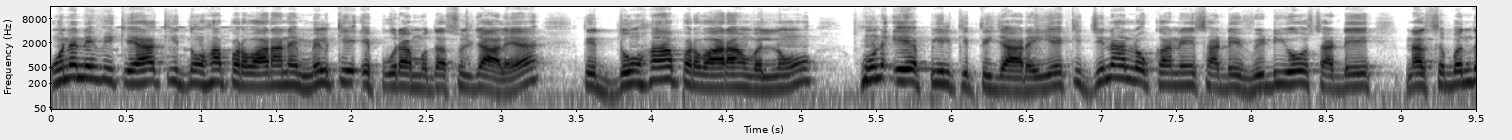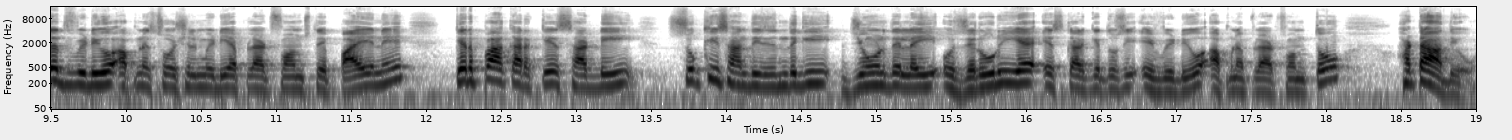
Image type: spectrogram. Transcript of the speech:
ਉਹਨਾਂ ਨੇ ਵੀ ਕਿਹਾ ਕਿ ਦੋਹਾਂ ਪਰਿਵਾਰਾਂ ਨੇ ਮਿਲ ਕੇ ਇਹ ਪੂਰਾ ਮੁੱਦਾ ਸੁਲਝਾ ਲਿਆ ਹੈ ਤੇ ਦੋਹਾਂ ਪਰਿਵਾਰਾਂ ਵੱਲੋਂ ਹੁਣ ਇਹ ਅਪੀਲ ਕੀਤੀ ਜਾ ਰਹੀ ਹੈ ਕਿ ਜਿਨ੍ਹਾਂ ਲੋਕਾਂ ਨੇ ਸਾਡੇ ਵੀਡੀਓ, ਸਾਡੇ ਨਾਲ ਸੰਬੰਧਿਤ ਵੀਡੀਓ ਆਪਣੇ ਸੋਸ਼ਲ ਮੀਡੀਆ ਪਲੇਟਫਾਰਮਸ ਤੇ ਪਾਏ ਨੇ, ਕਿਰਪਾ ਕਰਕੇ ਸਾਡੀ ਸੁਖੀ ਸਾਂਦੀ ਜ਼ਿੰਦਗੀ ਜਿਉਣ ਦੇ ਲਈ ਉਹ ਜ਼ਰੂਰੀ ਹੈ। ਇਸ ਕਰਕੇ ਤੁਸੀਂ ਇਹ ਵੀਡੀਓ ਆਪਣੇ ਪਲੇਟਫਾਰਮ ਤੋਂ ਹਟਾ ਦਿਓ।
